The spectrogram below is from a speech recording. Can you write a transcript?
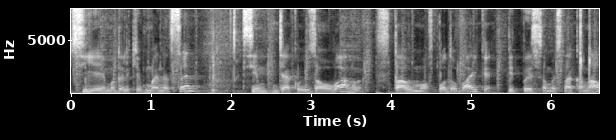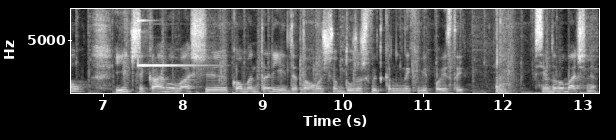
цієї модельки в мене все. Всім дякую за увагу. Ставимо вподобайки, підписуємось на канал і чекаємо ваші коментарі для того, щоб дуже швидко на них відповісти. Всім до побачення!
